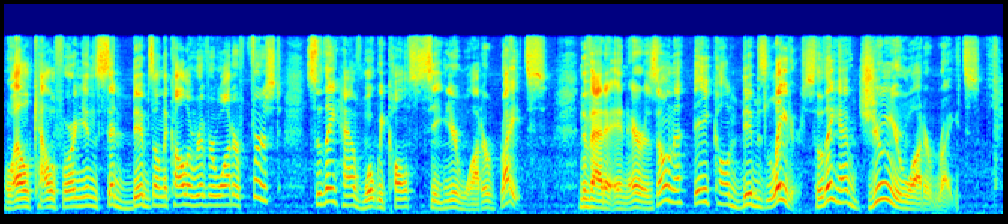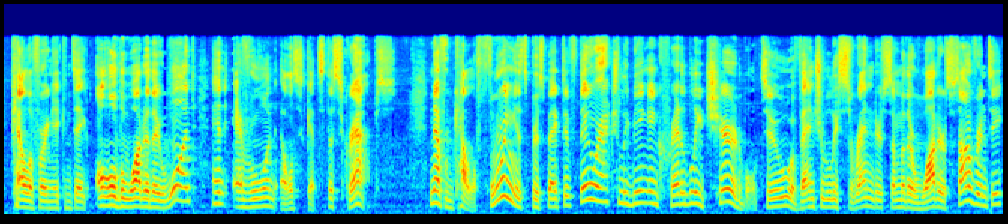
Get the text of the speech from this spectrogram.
Well, Californians said dibs on the Kaw River water first, so they have what we call senior water rights. Nevada and Arizona, they call dibs later, so they have junior water rights. California can take all the water they want, and everyone else gets the scraps. Now from California's perspective, they were actually being incredibly charitable to eventually surrender some of their water sovereignty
